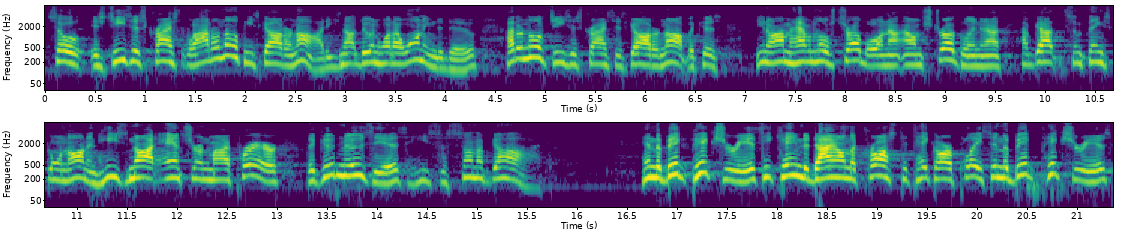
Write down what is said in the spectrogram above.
So is Jesus Christ, well, I don't know if he's God or not. He's not doing what I want him to do. I don't know if Jesus Christ is God or not because you know, I'm having a little trouble and I, am struggling and I, I've got some things going on and he's not answering my prayer. The good news is he's the Son of God. And the big picture is he came to die on the cross to take our place. And the big picture is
